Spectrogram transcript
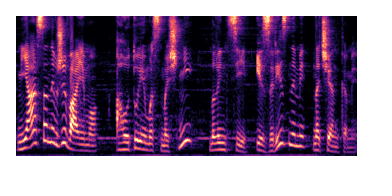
М'яса не вживаємо, а готуємо смачні млинці із різними начинками.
